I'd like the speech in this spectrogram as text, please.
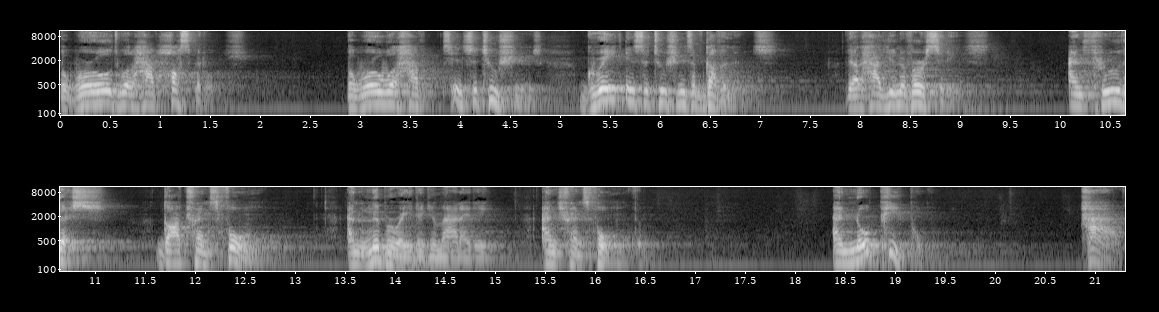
the world will have hospitals, the world will have institutions great institutions of governance. They'll have universities. And through this, God transformed and liberated humanity and transformed them. And no people have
